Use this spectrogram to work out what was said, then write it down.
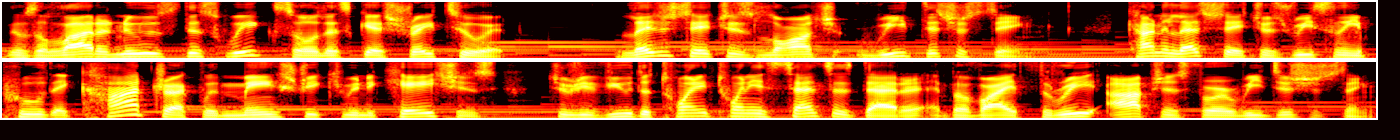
There was a lot of news this week, so let's get straight to it. Legislatures launch redistricting. County legislatures recently approved a contract with Main Street Communications to review the 2020 census data and provide three options for redistricting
